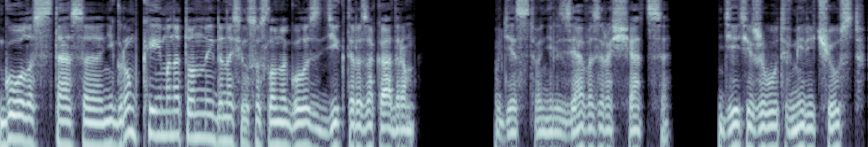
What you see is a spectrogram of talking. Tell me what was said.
Голос Стаса, негромкий и монотонный, доносился, словно голос диктора за кадром. В детство нельзя возвращаться. Дети живут в мире чувств.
